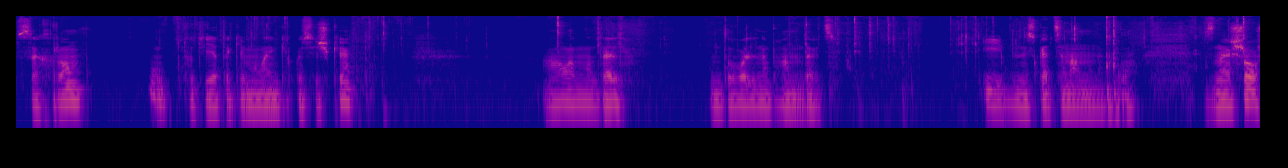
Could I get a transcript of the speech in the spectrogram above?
Все хром. Ну, Тут є такі маленькі косячки. Але модель доволі непогано дивиться. І низька ціна на них була. Знайшов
